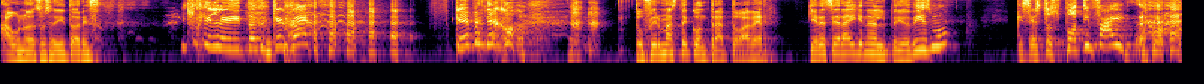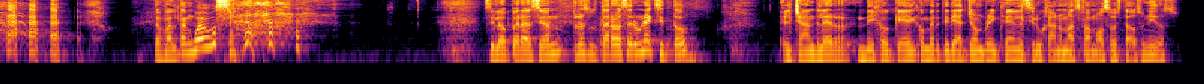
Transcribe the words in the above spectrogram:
a uno de sus editores. ¿Qué le editas? ¿Qué fue? ¿Qué pendejo? Tú firmaste contrato. A ver, ¿quieres ser alguien en el periodismo? ¿Qué es esto? Spotify. ¿Te faltan huevos? si la operación resultara ser un éxito, el Chandler dijo que él convertiría a John Brinkley en el cirujano más famoso de Estados Unidos.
